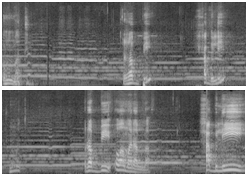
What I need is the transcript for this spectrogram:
উম্মতি। রব্বি হাবিলি উম্মতি। রব্বি, ও আমার আল্লাহ, হাবলি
